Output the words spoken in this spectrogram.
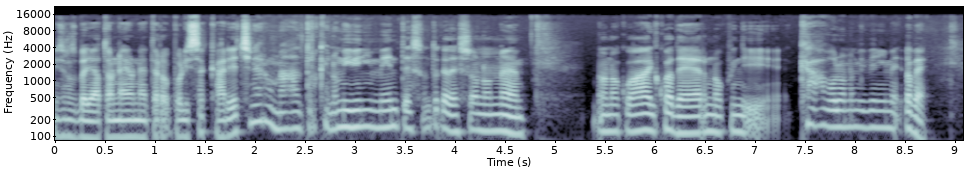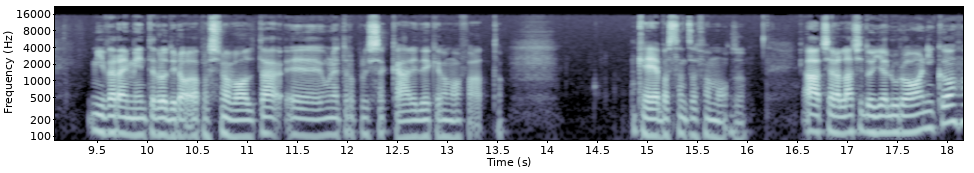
mi sono sbagliato, non era un eteropolisaccaride, ce n'era un altro che non mi viene in mente, sento che adesso non, non ho qua il quaderno, quindi cavolo, non mi viene in mente. Vabbè, mi verrà in mente, ve lo dirò la prossima volta, eh, un eteropolisaccaride che avevamo fatto, che è abbastanza famoso. Ah, c'era l'acido ialuronico,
